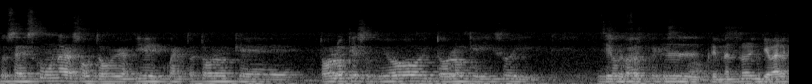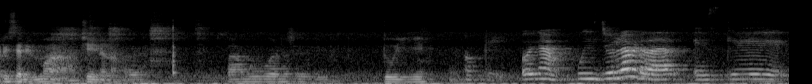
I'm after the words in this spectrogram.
o sea, es como una su autobiografía y cuenta todo lo que, todo lo que sufrió y todo lo que hizo y, Sí, pues fue que el "No". primero en llevar el cristianismo a China, ¿no? Estaba muy bueno ese libro. Tú y Ok, oigan, pues yo la verdad es que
